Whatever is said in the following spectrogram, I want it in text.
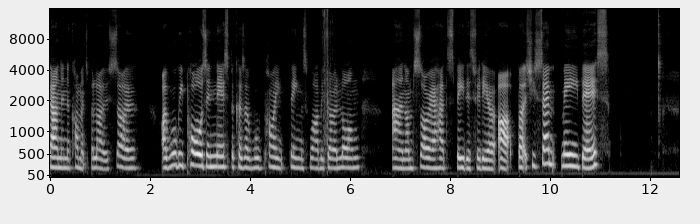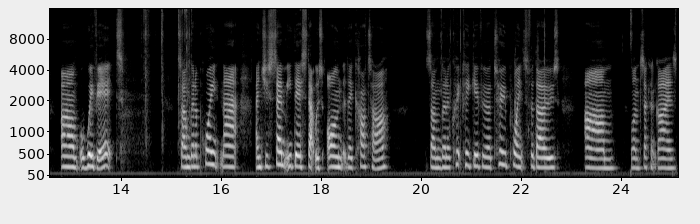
down in the comments below. So I will be pausing this because I will point things while we go along. And I'm sorry I had to speed this video up. But she sent me this um, with it. So I'm going to point that. And she sent me this that was on the cutter. So I'm going to quickly give her two points for those. Um, one second, guys.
